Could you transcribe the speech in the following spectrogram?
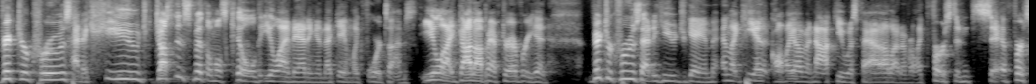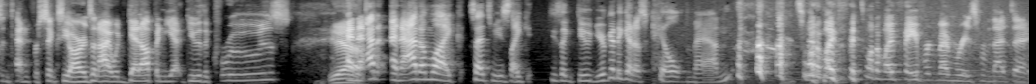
Victor Cruz had a huge Justin Smith almost killed Eli Manning in that game like four times. Eli got up after every hit. Victor Cruz had a huge game, and like he had called me an innocuous pal, whatever, like first and first and ten for six yards, and I would get up and yet do the Cruz. Yeah. And Adam, and Adam like said to me, he's like, he's like, dude, you're gonna get us killed, man. it's one of my it's one of my favorite memories from that day.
